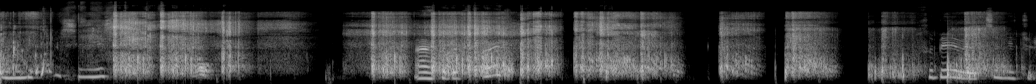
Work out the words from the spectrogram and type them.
Bunu bitirmişsiniz. Arkadaşlar. Su bir ev yapsa geçiyor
